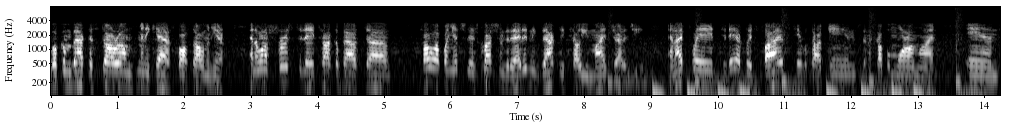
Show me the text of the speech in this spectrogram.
Welcome back to Star Realms Minicast. Paul Solomon here. And I want to first today talk about, uh, follow up on yesterday's question today. I didn't exactly tell you my strategy. And I played, today I played five tabletop games and a couple more online. And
